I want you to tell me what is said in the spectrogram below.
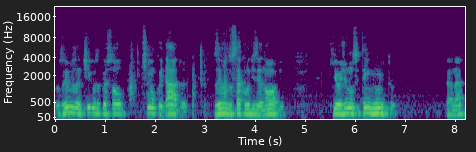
Os livros antigos o pessoal tinha cuidado, os livros do século XIX, que hoje não se tem muito, né?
